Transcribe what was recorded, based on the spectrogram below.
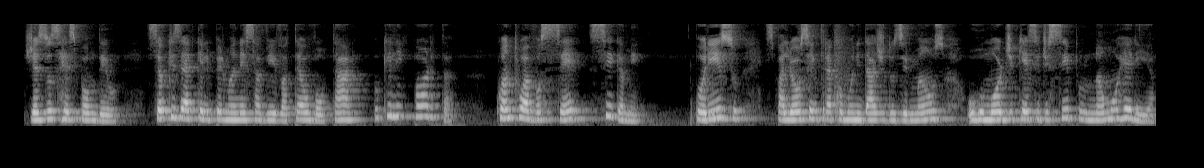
Jesus respondeu: se eu quiser que ele permaneça vivo até eu voltar, o que lhe importa? Quanto a você, siga-me. Por isso, espalhou-se entre a comunidade dos irmãos o rumor de que esse discípulo não morreria.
